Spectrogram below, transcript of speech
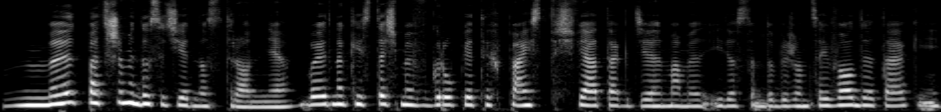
My patrzymy dosyć jednostronnie, bo jednak jesteśmy w grupie tych państw świata, gdzie mamy i dostęp do bieżącej wody, tak, i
